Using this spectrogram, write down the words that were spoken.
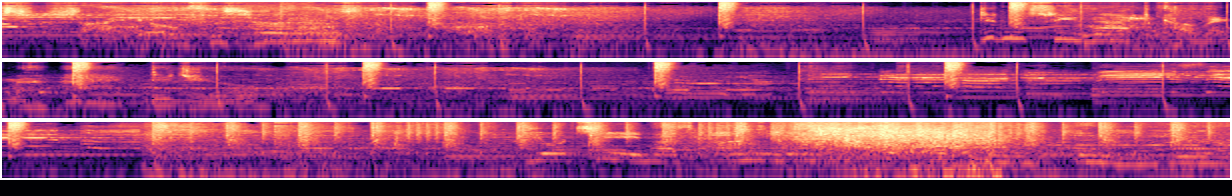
Psycho for science. Didn't see that coming, did you? Your team has unleashed the enemy hero.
